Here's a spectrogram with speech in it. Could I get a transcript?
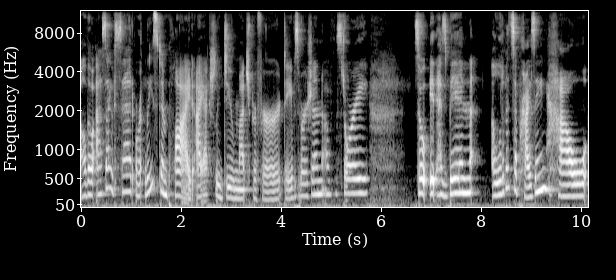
Although, as I've said, or at least implied, I actually do much prefer Dave's version of the story. So it has been a little bit surprising how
